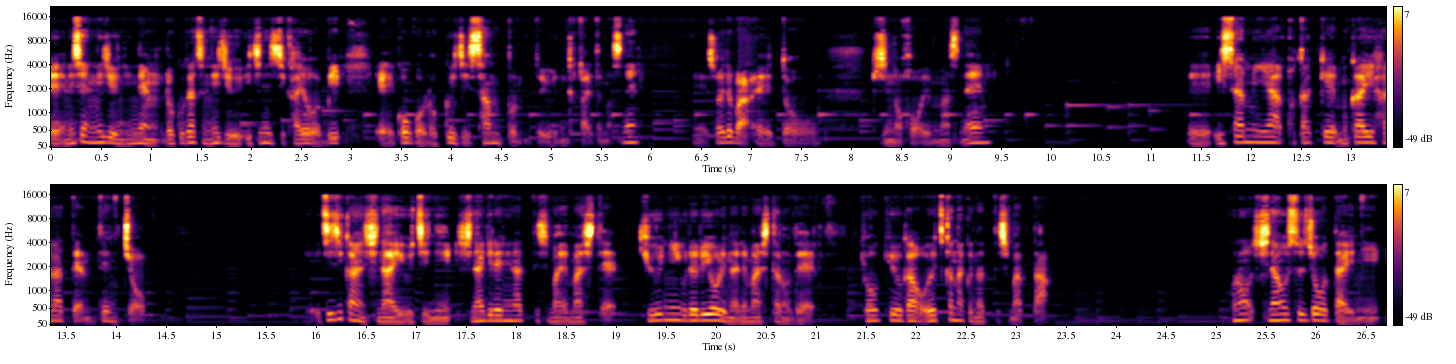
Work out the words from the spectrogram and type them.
えー、2022年6月21日火曜日、えー、午後6時3分というふうに書かれてますね。えー、それでは、えっ、と、記事の方を読みますね。えー、イサミヤ小竹向原店店長。1時間しないうちに品切れになってしまいまして、急に売れるようになりましたので、供給が追いつかなくなってしまった。この品薄状態に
